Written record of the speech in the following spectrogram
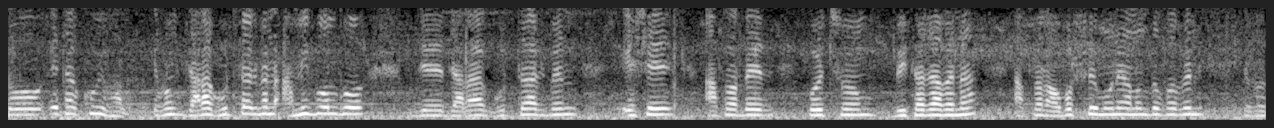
তো এটা খুবই ভালো। এবং যারা ঘুরতে আসবেন আমি বলব যে যারা ঘুরতে আসবেন এসে আপনাদের পরিশ্রম বৃথা যাবে না। আপনারা অবশ্যই মনে আনন্দ পাবেন এবং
